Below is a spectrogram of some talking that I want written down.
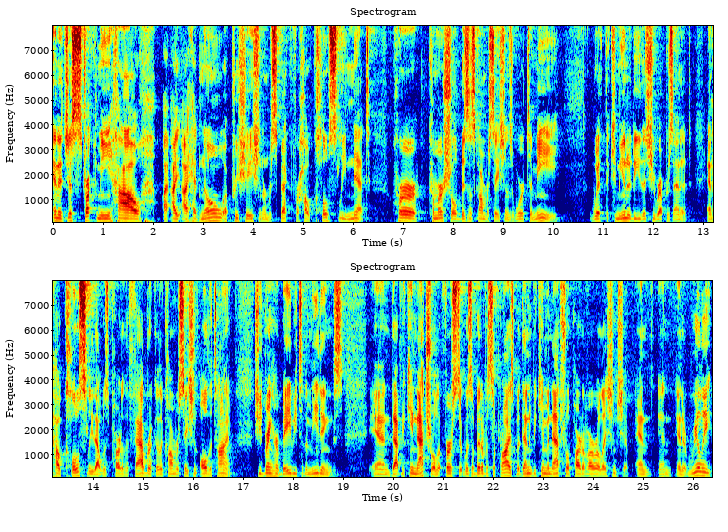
And it just struck me how I, I, had no appreciation and respect for how closely knit her commercial business conversations were to me with the community that she represented and how closely that was part of the fabric of the conversation all the time. She'd bring her baby to the meetings and that became natural. At first, it was a bit of a surprise, but then it became a natural part of our relationship. And, and, and it really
